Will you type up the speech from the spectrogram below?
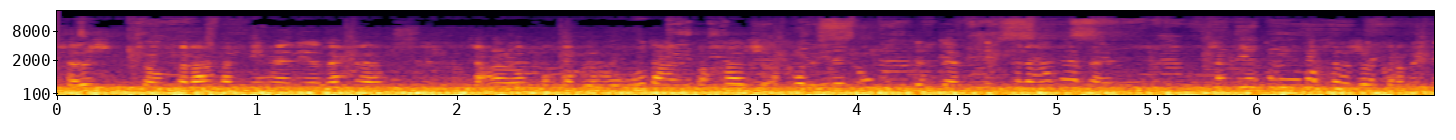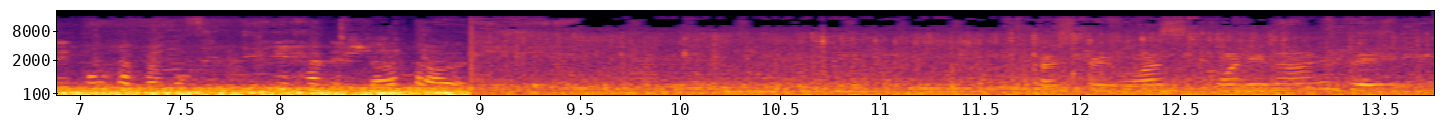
مخرج سوف النهائية بحر تعرف قبل الهبوط على المخرج أقرب إليكم باستخدام سلك العلامات قد يكون المخرج أقرب إليكم خلفكم في حال إشدار الطائرة Country 129.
